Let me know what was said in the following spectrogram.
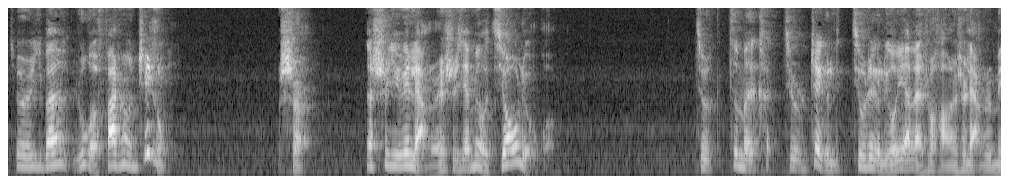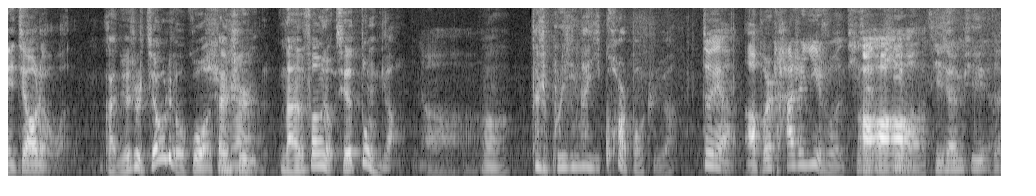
就是一般如果发生了这种事儿，那是因为两个人事先没有交流过，就这么看，就是这个就这个留言来说，好像是两个人没交流过的感觉是交流过，是但是男方有些动摇啊。嗯、但是不是应该一块儿报志愿吗？对呀、啊，不是，他是艺术提前批嘛，哦提前批对，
